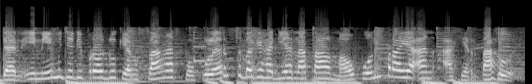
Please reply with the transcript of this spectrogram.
Dan ini menjadi produk yang sangat populer sebagai hadiah Natal maupun perayaan akhir tahun.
